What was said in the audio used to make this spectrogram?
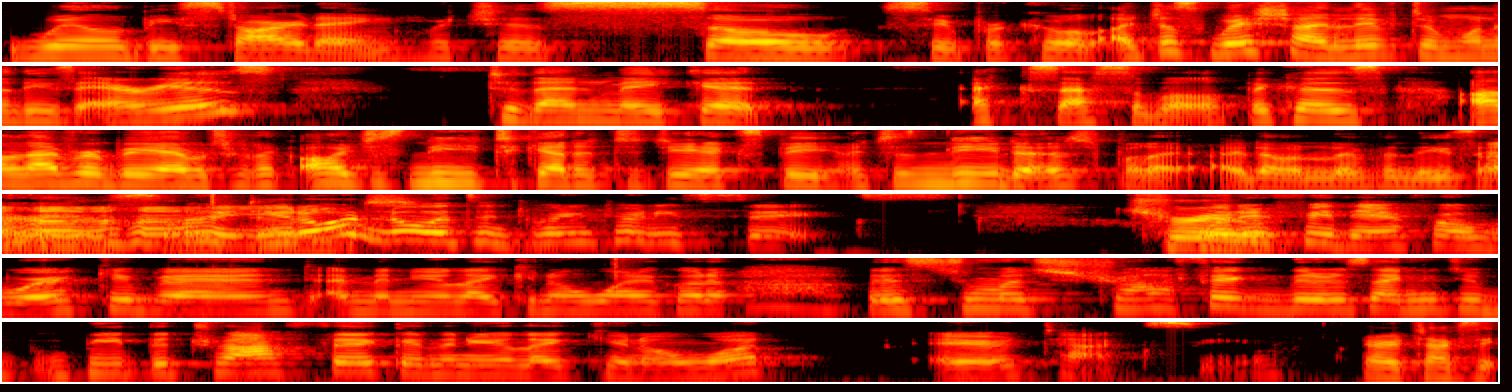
will be starting, which is so super cool. I just wish I lived in one of these areas to then make it accessible because I'll never be able to be like, oh, I just need to get it to DXB. I just need it, but I, I don't live in these areas. So you don't know it's in 2026. True. What if you're there for a work event and then you're like, you know what, I gotta, there's too much traffic, there's, I need to beat the traffic, and then you're like, you know what, air taxi. Air taxi.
